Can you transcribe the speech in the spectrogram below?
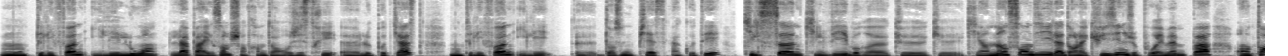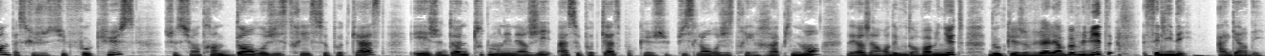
mon téléphone, il est loin. Là, par exemple, je suis en train d'enregistrer le podcast. Mon téléphone, il est dans une pièce à côté, qu'il sonne, qu'il vibre, euh, que, qu'il y a un incendie là dans la cuisine, je pourrais même pas entendre parce que je suis focus, je suis en train d'enregistrer ce podcast et je donne toute mon énergie à ce podcast pour que je puisse l'enregistrer rapidement. D'ailleurs, j'ai un rendez-vous dans 20 minutes, donc euh, je vais aller un peu plus vite. C'est l'idée à garder.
